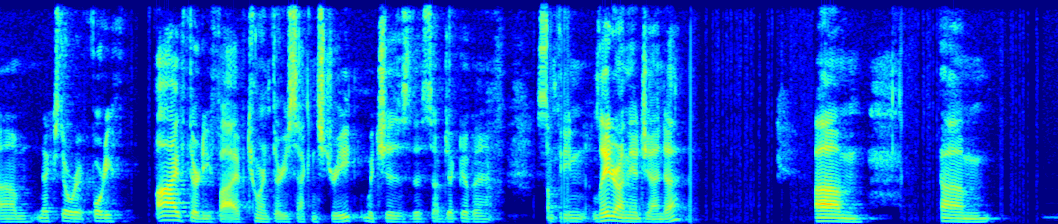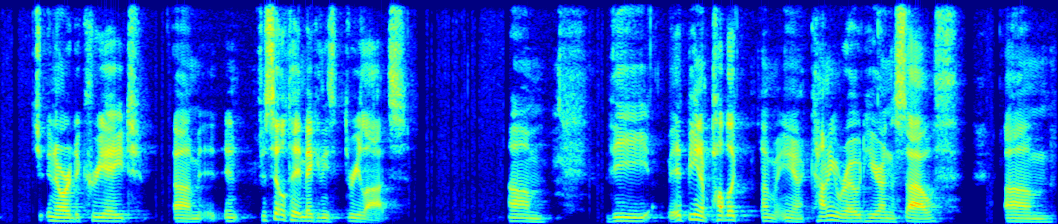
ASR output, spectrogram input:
um, next door at 4535 232nd Street, which is the subject of a, something later on the agenda. Um, um, in order to create, um, and facilitate making these three lots. Um, The, it being a public, um, you know, county road here on the south, um,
